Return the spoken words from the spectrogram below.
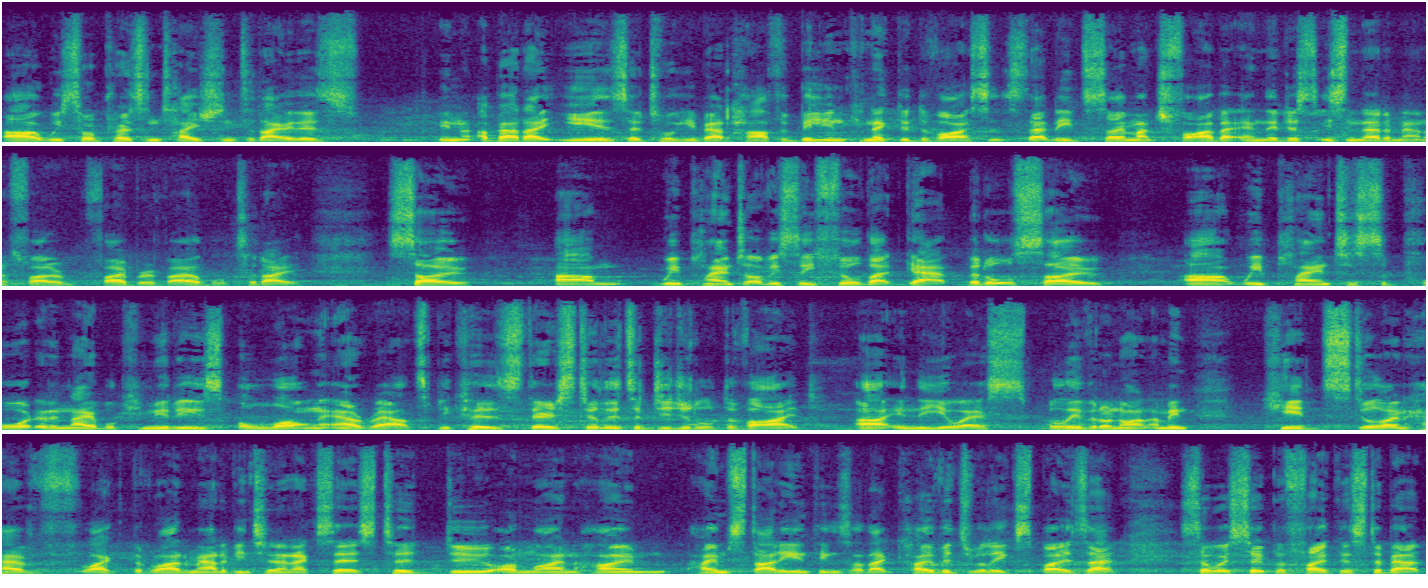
uh, we saw a presentation today. There's in about eight years, they're talking about half a billion connected devices. That needs so much fibre, and there just isn't that amount of fibre, available today. So um, we plan to obviously fill that gap, but also uh, we plan to support and enable communities along our routes because there still is a digital divide uh, in the US, believe it or not. I mean, kids still don't have like the right amount of internet access to do online home home study and things like that. COVID's really exposed that. So we're super focused about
